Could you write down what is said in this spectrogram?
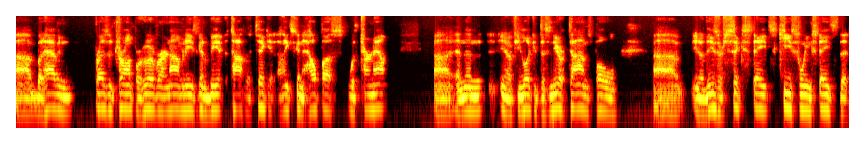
Uh, but having President Trump or whoever our nominee is going to be at the top of the ticket, I think is going to help us with turnout. Uh, and then, you know, if you look at this New York Times poll, uh, you know, these are six states, key swing states that,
